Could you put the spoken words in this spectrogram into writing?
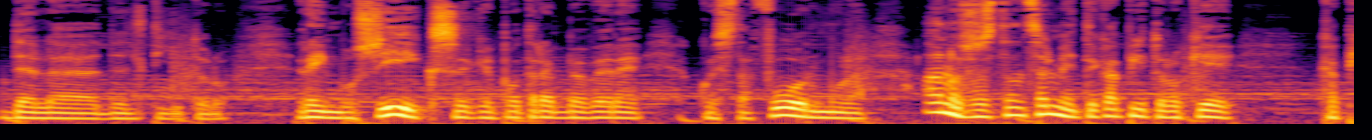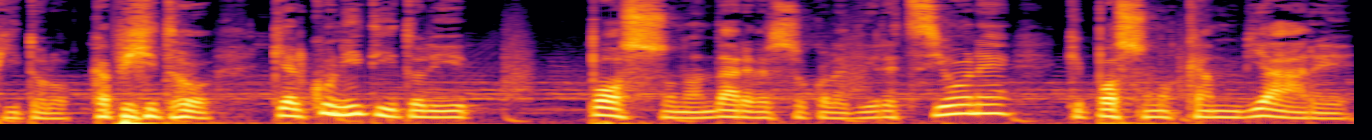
del, del, titolo. Rainbow Six, che potrebbe avere questa formula. Hanno sostanzialmente capito che, capitolo, capito che alcuni titoli possono andare verso quella direzione, che possono cambiare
